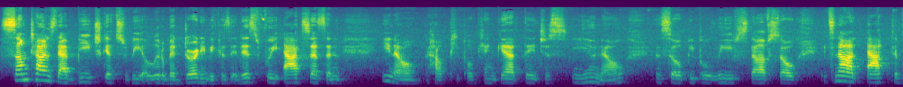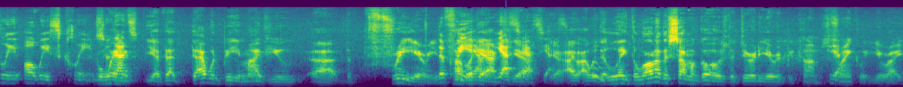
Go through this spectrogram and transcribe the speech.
Sometimes that beach gets to be a little bit dirty because it is free access, and you know how people can get. They just, you know. And so people leave stuff, so it's not actively always clean. Well, so wait a that's minute. Yeah, that, that would be, in my view, uh, the free area, The the free public area. act. Yes, yeah, yes, yes. Yeah, I, I would, the link, the longer the summer goes, the dirtier it becomes, Yeah. frankly, you're right.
